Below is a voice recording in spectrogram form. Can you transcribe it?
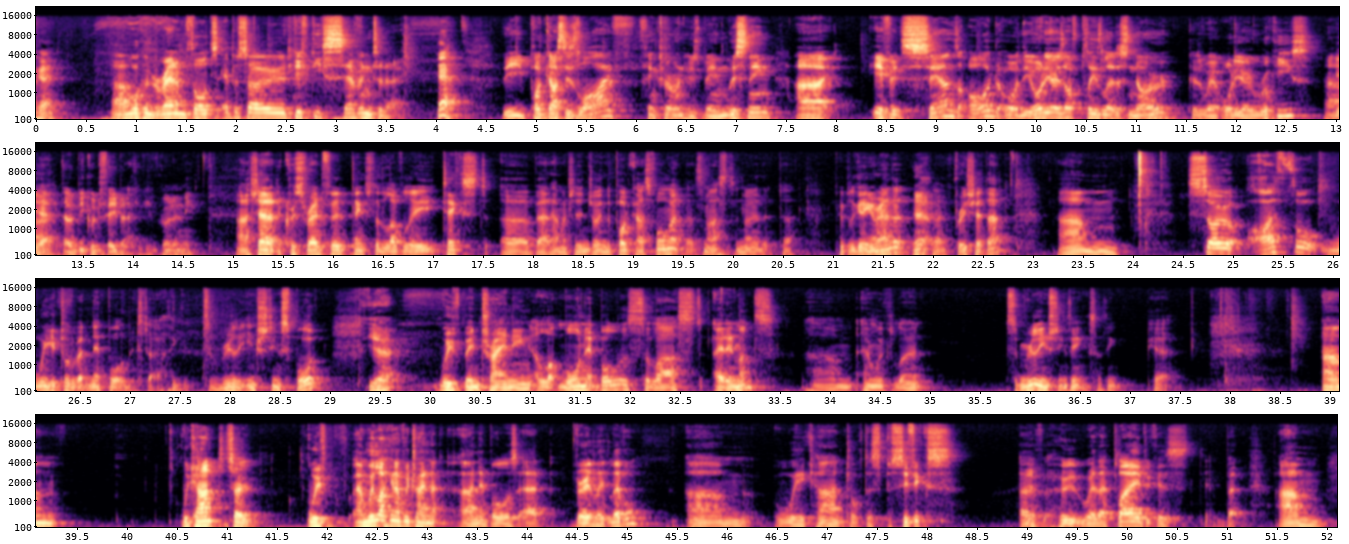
Okay. Um, welcome to Random Thoughts episode. 57 today. Yeah. The podcast is live. Thanks for everyone who's been listening. Uh, if it sounds odd or the audio's off, please let us know because we're audio rookies. Uh, Yeah. That would be good feedback if you've got any. Uh, shout out to Chris Radford. Thanks for the lovely text uh, about how much he's enjoying the podcast format. That's nice to know that uh, people are getting around it. Yeah. So appreciate that. Um, so I thought we could talk about netball a bit today. I think it's a really interesting sport. Yeah. We've been training a lot more netballers the last 18 months, um, and we've learnt some really interesting things. I think, yeah. Um, we can't, so we've, and we're lucky enough we train uh, netballers at very elite level. Um, we can't talk the specifics of who, where they play because, but, um,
